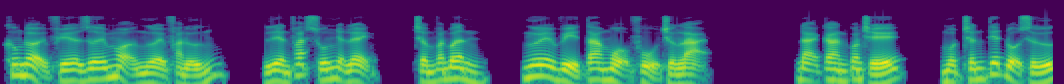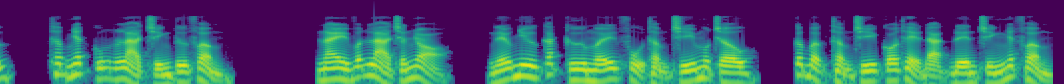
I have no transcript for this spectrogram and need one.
Không đợi phía dưới mọi người phản ứng, liền phát xuống nhận lệnh, Trầm Văn Bân, ngươi vì ta mộ phủ trường lại. Đại can quan chế, một chấn tiết độ sứ, thấp nhất cũng là chính tứ phẩm. Nay vẫn là chấn nhỏ, nếu như cắt cứ mấy phủ thậm chí một châu, cấp bậc thậm chí có thể đạt đến chính nhất phẩm.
